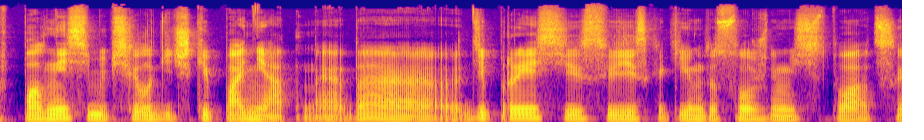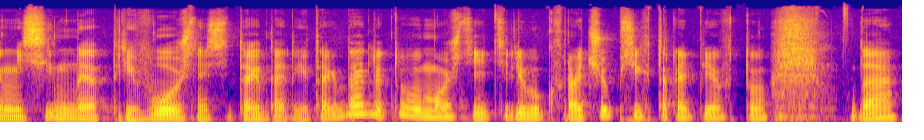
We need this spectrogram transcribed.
вполне себе психологически понятное, да, депрессии в связи с какими-то сложными ситуациями, сильная тревожность и так далее, и так далее, то вы можете идти либо к врачу, психотерапевту, да,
